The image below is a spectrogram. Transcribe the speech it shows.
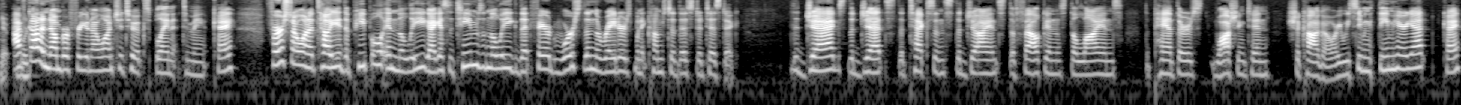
Yep. I've got a number for you, and I want you to explain it to me, okay? First, I want to tell you the people in the league, I guess the teams in the league that fared worse than the Raiders when it comes to this statistic the Jags, the Jets, the Texans, the Giants, the Falcons, the Lions, the Panthers, Washington, Chicago. Are we seeing a theme here yet? Okay.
